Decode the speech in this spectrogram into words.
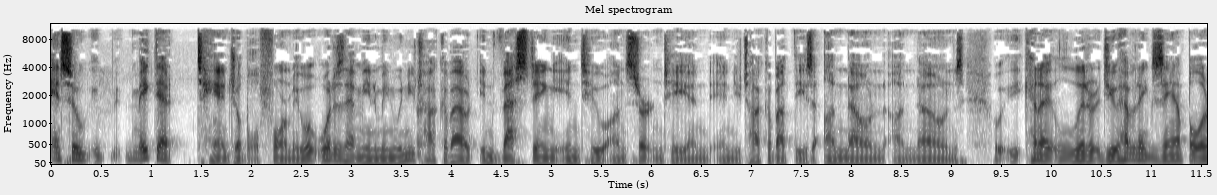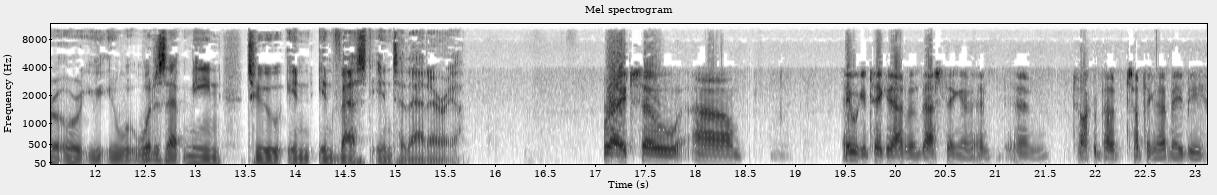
And so, make that tangible for me. What, what, does that mean? I mean, when you talk about investing into uncertainty and, and you talk about these unknown unknowns, kind of liter- do you have an example or, or you, what does that mean to in, invest into that area? Right. So um, maybe we can take it out of investing and, and, and talk about something that may be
